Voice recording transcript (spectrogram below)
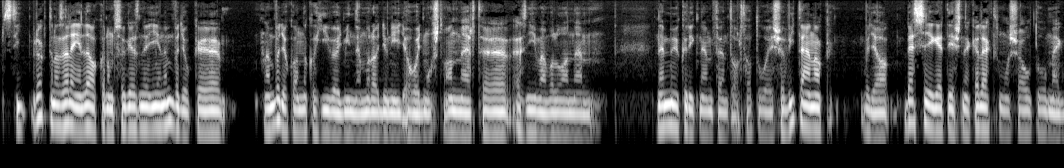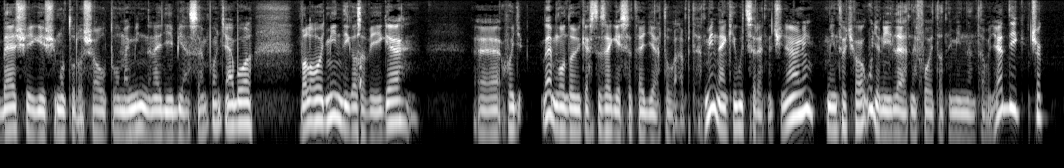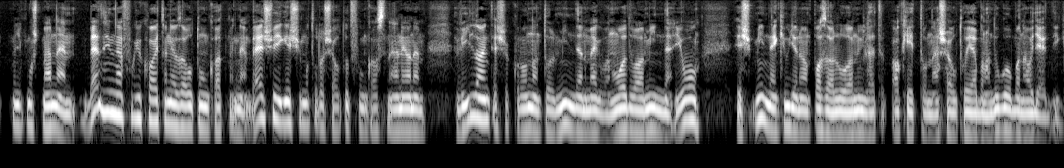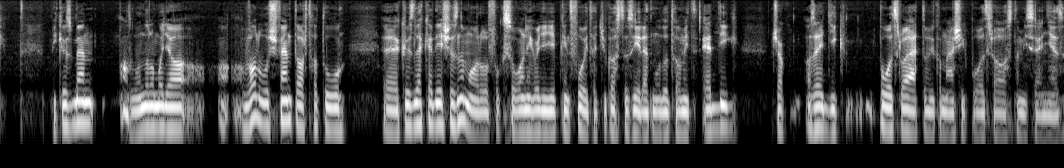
Ezt így rögtön az elején le akarom szögezni, hogy én nem vagyok, nem vagyok annak a híve, hogy minden maradjon így, ahogy most van, mert ez nyilvánvalóan nem, nem működik, nem fenntartható, és a vitának vagy a beszélgetésnek elektromos autó, meg belső égési motoros autó, meg minden egyéb ilyen szempontjából valahogy mindig az a vége, hogy nem gondoljuk ezt az egészet egyel tovább. Tehát mindenki úgy szeretne csinálni, mint hogyha ugyanígy lehetne folytatni mindent, ahogy eddig, csak mondjuk most már nem benzinnel fogjuk hajtani az autónkat, meg nem belső égési motoros autót fogunk használni, hanem villanyt, és akkor onnantól minden meg van oldva, minden jó, és mindenki ugyanolyan pazarlóan ülhet a két tonnás autójában a dugóban, ahogy eddig. Miközben azt gondolom, hogy a, a, a valós, fenntartható közlekedés az nem arról fog szólni, hogy egyébként folytatjuk azt az életmódot, amit eddig, csak az egyik polcra átoljuk a másik polcra azt, ami szennyez.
